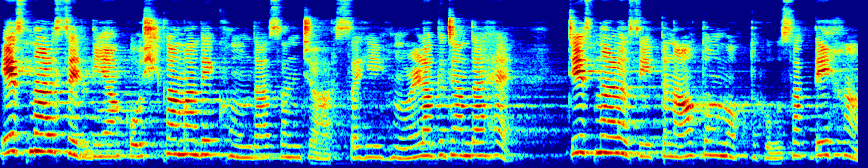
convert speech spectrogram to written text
ਇਸ ਨਾਲ ਸਿਰ ਦੀਆਂ ਕੋਸ਼ਿਕਾਵਾਂ ਦੇ ਖੂਨ ਦਾ ਸੰਚਾਰ ਸਹੀ ਹੋਣ ਲੱਗ ਜਾਂਦਾ ਹੈ, ਜਿਸ ਨਾਲ ਅਸੀਂ ਤਣਾਅ ਤੋਂ ਮੁਕਤ ਹੋ ਸਕਦੇ ਹਾਂ।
